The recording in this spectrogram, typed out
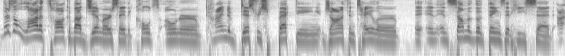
There's a lot of talk about Jim Irsay, the Colts owner, kind of disrespecting Jonathan Taylor in, in some of the things that he said. I,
